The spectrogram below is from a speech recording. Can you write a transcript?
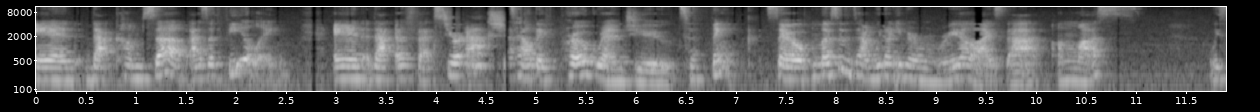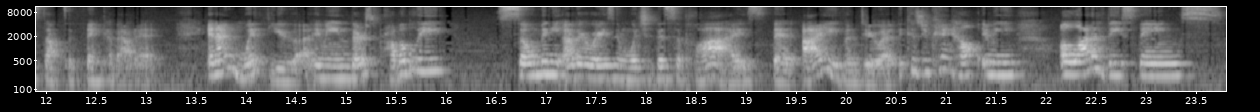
And that comes up as a feeling. And that affects your action that's how they've programmed you to think. So most of the time we don't even realize that unless we stop to think about it. And i'm with you. I mean there's probably so many other ways in which this applies that i even do it because you can't help. I mean a lot of these things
